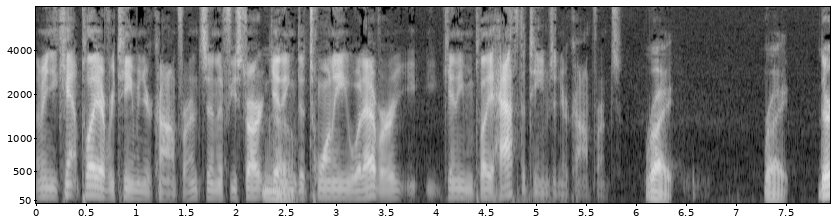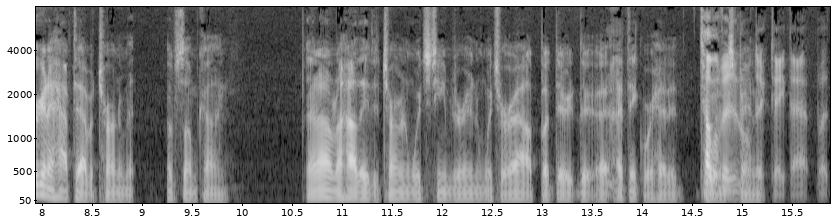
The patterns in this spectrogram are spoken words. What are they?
I mean, you can't play every team in your conference, and if you start No. getting to twenty, whatever, you, you can't even play half the teams in your conference. Right. Right. They're going to have to have a tournament of some kind. And I don't know how they determine which teams are in and which are out, but they're, they're I think we're headed Television will dictate that, but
